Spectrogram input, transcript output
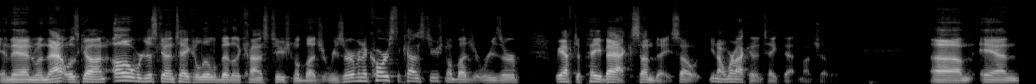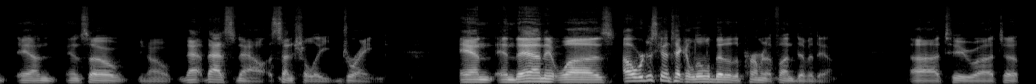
And then when that was gone, oh, we're just going to take a little bit of the constitutional budget reserve. And of course, the constitutional budget reserve we have to pay back someday. So, you know, we're not going to take that much of it. Um, and and and so, you know, that that's now essentially drained. And and then it was, oh, we're just going to take a little bit of the permanent fund dividend uh, to uh, to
